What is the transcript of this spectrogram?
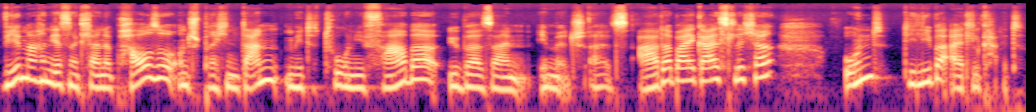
Wir machen jetzt eine kleine Pause und sprechen dann mit Toni Faber über sein Image als Aderbeigeistlicher und die liebe Eitelkeit.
